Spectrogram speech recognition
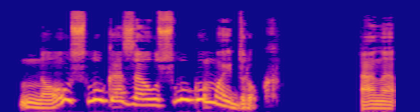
– «но услуга за услугу, мой друг». «Она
